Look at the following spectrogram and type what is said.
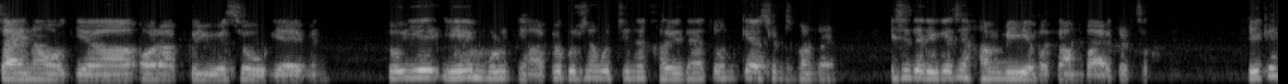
चाइना हो गया और आपका यूएसए हो गया इवन तो ये ये मुल्क यहाँ पे कुछ ना कुछ चीज़ें खरीदे हैं तो उनके एसेट्स बन रहे हैं। इसी तरीके से हम भी ये काम बाहर कर सकते हैं, ठीक है?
